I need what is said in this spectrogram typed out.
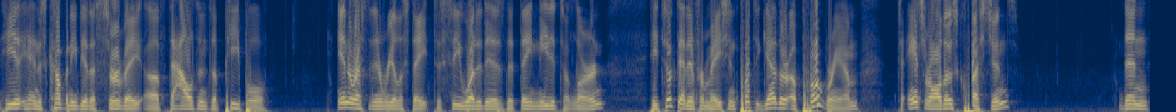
he and his company did a survey of thousands of people interested in real estate to see what it is that they needed to learn. He took that information, put together a program to answer all those questions. Then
